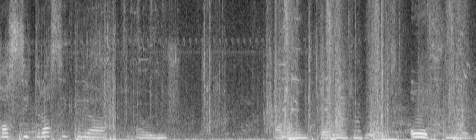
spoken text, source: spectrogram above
Has siktir has siktir ya. Aa, ölmüş. Adamı kurtardım ya kim kurtarsın. Of ne oldu?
